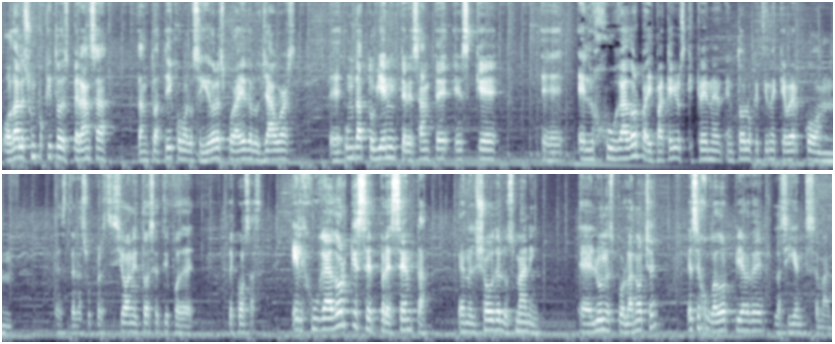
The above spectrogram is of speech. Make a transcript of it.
o darles un poquito de esperanza tanto a ti como a los seguidores por ahí de los Jaguars. Eh, un dato bien interesante es que eh, el jugador, para, y para aquellos que creen en, todo lo que tiene que ver con este, la superstición y todo ese tipo de, de cosas, el jugador que se presenta en el show de los Manning el eh, lunes por la noche, ese jugador pierde la siguiente semana.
